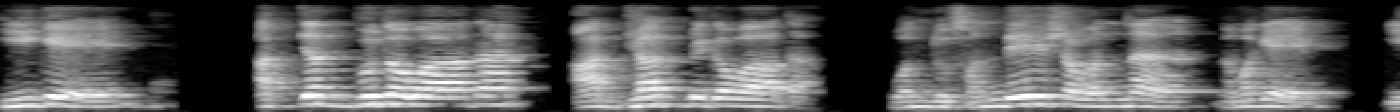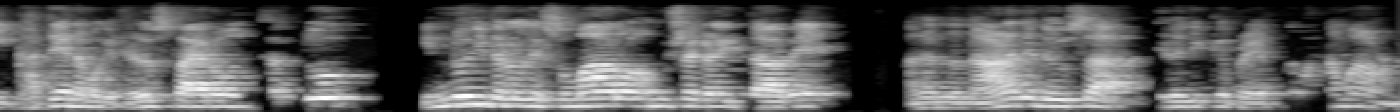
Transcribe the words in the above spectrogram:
ಹೀಗೆ ಅತ್ಯದ್ಭುತವಾದ, ಆಧ್ಯಾತ್ಮಿಕವಾದ ಒಂದು ಸಂದೇಶವನ್ನ ನಮಗೆ ಈ ಕಥೆ ನಮಗೆ ತಿಳಿಸ್ತಾ ಇರುವಂಥದ್ದು. ಇನ್ನೂ ಇದರಲ್ಲಿ ಸುಮಾರು ಅಂಶಗಳಿದ್ದಾವೆ. ಅದನ್ನು ನಾಳನೇ ದಿವಸ ತಿಳಿದಿಕ್ಕೆ ಪ್ರಯತ್ನವನ್ನು ಮಾಡೋಣ.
